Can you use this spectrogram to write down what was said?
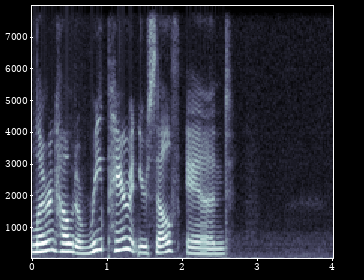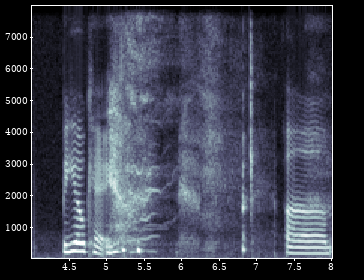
learn how to reparent yourself and be okay. um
